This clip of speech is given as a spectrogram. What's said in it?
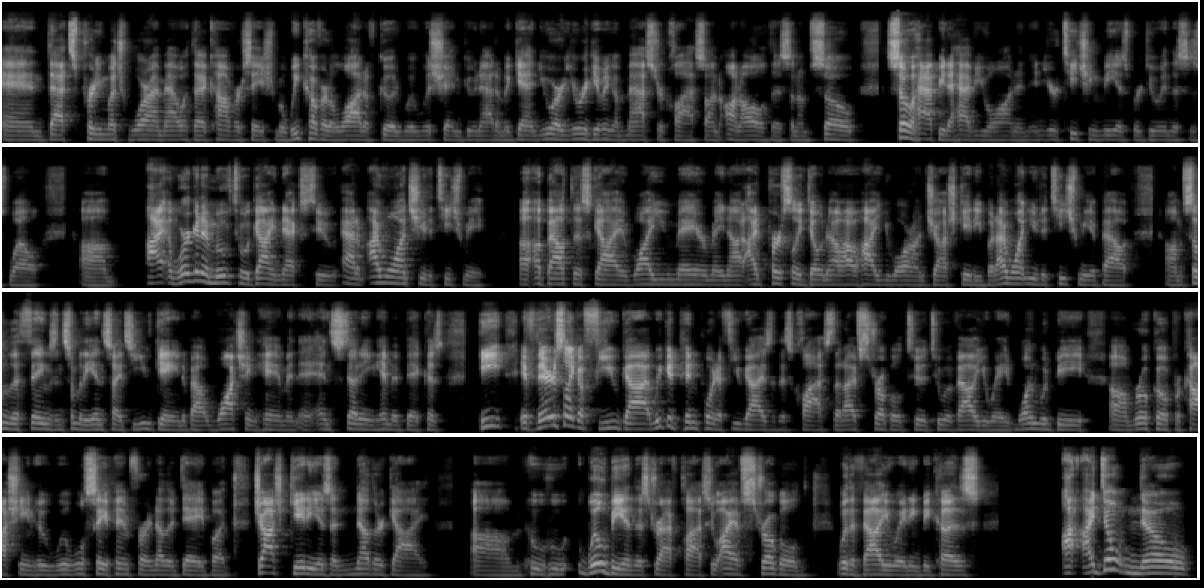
and that's pretty much where I'm at with that conversation. But we covered a lot of good with, with Sengun Adam. Again, you are you are giving a master class on on all of this, and I'm so so happy to have you on, and, and you're teaching me as we're doing this as well. Um, I we're gonna move to a guy next to Adam. I want you to teach me uh, about this guy and why you may or may not. I personally don't know how high you are on Josh Giddey, but I want you to teach me about um, some of the things and some of the insights you've gained about watching him and, and studying him a bit. Because he, if there's like a few guys, we could pinpoint a few guys in this class that I've struggled to to evaluate. One would be um, Roko Prkačin, who we'll, we'll save him for another day. But Josh Giddey is another guy um, who who will be in this draft class who I have struggled with evaluating because I, I don't know.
